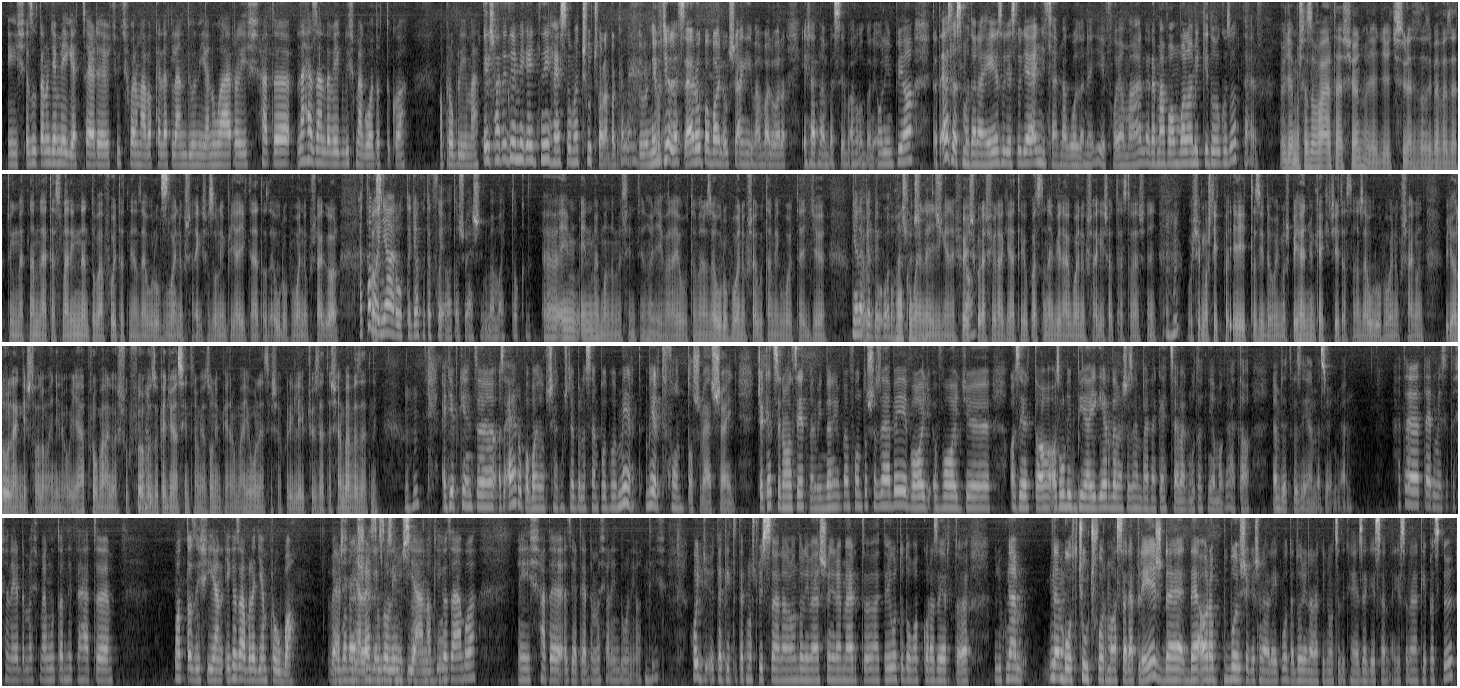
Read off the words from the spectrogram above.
és ezután ugye még egyszer csúcsformába kellett lendülni januárra, és hát nehezen, de végül is megoldottuk a, a problémát. És hát idén még egy néhány szó, mert csúcsformába kell lendülni, ugye lesz Európa bajnokság nyilvánvalóan, és hát nem beszélve a londoni olimpia. Tehát ez lesz majd a nehéz, hogy ezt ugye ennyiszer megoldani egy év folyamán, erre már van valami kidolgozott terv? Ugye most ez a váltás jön, hogy egy, egy szünetet azért bevezettünk, mert nem lehet ezt már innen tovább folytatni az Európa-bajnokság és az olimpiáig, tehát az Európa-bajnoksággal. Hát tavaly az... nyár óta gyakorlatilag folyamatos versenyben vagytok. Én, én megmondom őszintén, hogy évele óta, mert az Európa-bajnokság után még volt egy Ja, neked még volt Hongkongban egy, igen, egy főiskolás világjátékok, aztán egy világbajnokság és a tesztverseny. Uh-huh. Úgyhogy most itt, itt az idő, hogy most pihenjünk egy kicsit, aztán az Európa-bajnokságon ugye a lólengést valamennyire hogy elpróbálgassuk, fölhozzuk uh-huh. egy olyan szintre, ami az olimpiára már jó lesz, és akkor így lépcsőzetesen bevezetni. Uh-huh. Egyébként az Európa-bajnokság most ebből a szempontból miért, miért fontos verseny? Csak egyszerűen azért, mert minden évben fontos az EB, vagy, vagy azért az olimpiáig érdemes az embernek egyszer megmutatnia magát a nemzetközi élmezőnyben? Hát természetesen érdemes megmutatni, tehát ott az is ilyen, igazából egy ilyen próba versenye lesz az olimpiának igazából, és hát ezért érdemes elindulni ott is. Hogy tekintetek most vissza a londoni versenyre, mert hát jól tudom, akkor azért mondjuk nem nem volt csúcsforma a szereplés, de, de arra bőségesen elég volt, de Dorinának a nyolcadik hely az egészen, egészen elképesztő.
